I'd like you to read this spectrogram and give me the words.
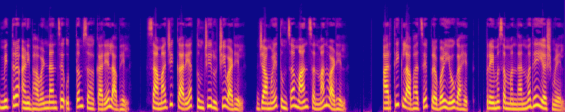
मित्र आणि भावंडांचे उत्तम सहकार्य लाभेल. सामाजिक कार्यात तुमची रुची वाढेल ज्यामुळे तुमचा मान सन्मान वाढेल. आर्थिक लाभाचे प्रबळ योग आहेत. प्रेमसंबंधांमध्ये यश मिळेल.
